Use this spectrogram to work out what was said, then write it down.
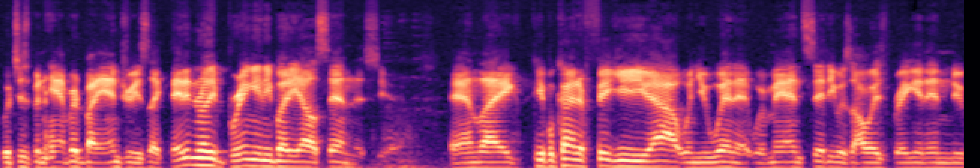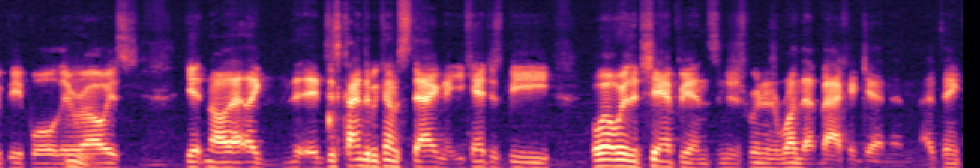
which has been hampered by injuries, like they didn't really bring anybody else in this year. And like people kind of figure you out when you win it. Where Man City was always bringing in new people. They mm. were hmm. always getting all that. Like it just kind of becomes stagnant. You can't just be, well, we're the champions and just we're going to run that back again. And I think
